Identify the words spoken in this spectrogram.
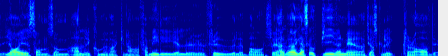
Jag är en sån som aldrig kommer varken ha familj eller fru eller barn. Så jag var ganska uppgiven med att jag skulle klara av det.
